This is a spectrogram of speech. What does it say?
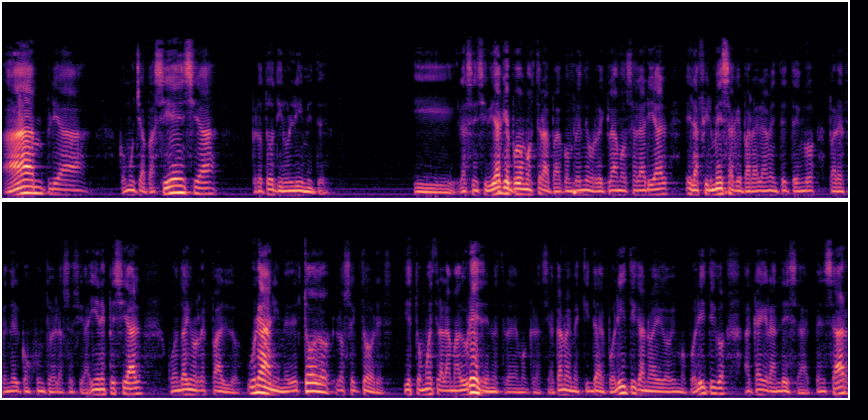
amplia, con mucha paciencia, pero todo tiene un límite y la sensibilidad que puedo mostrar para comprender un reclamo salarial es la firmeza que paralelamente tengo para defender el conjunto de la sociedad. Y en especial cuando hay un respaldo unánime de todos los sectores. Y esto muestra la madurez de nuestra democracia. Acá no hay mezquindades políticas, no hay egoísmo político, acá hay grandeza, pensar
